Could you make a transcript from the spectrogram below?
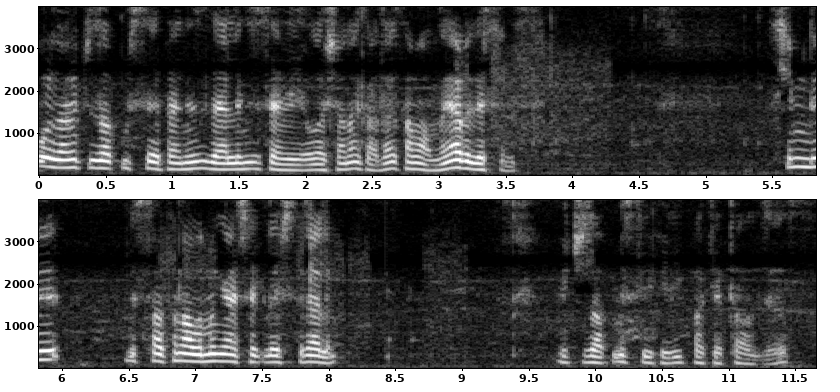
Buradan 360 SP'nizi de 50. seviyeye ulaşana kadar tamamlayabilirsiniz. Şimdi biz satın alımı gerçekleştirelim. 360 CP'lik paketi alacağız.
